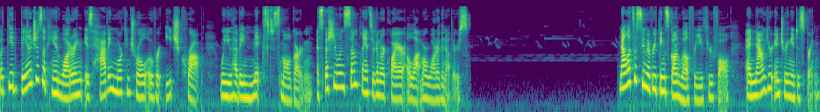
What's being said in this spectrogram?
but the advantages of hand watering is having more control over each crop when you have a mixed small garden, especially when some plants are going to require a lot more water than others. Now let's assume everything's gone well for you through fall, and now you're entering into spring.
